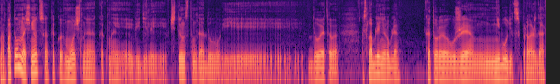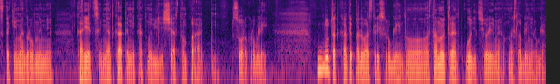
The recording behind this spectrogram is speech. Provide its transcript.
А потом начнется такое мощное, как мы видели и в 2014 году, и до этого, ослабление рубля, которое уже не будет сопровождаться такими огромными коррекциями, откатами, как мы видели сейчас там по 40 рублей. Будут откаты по 20-30 рублей, но основной тренд будет все время на ослабление рубля.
